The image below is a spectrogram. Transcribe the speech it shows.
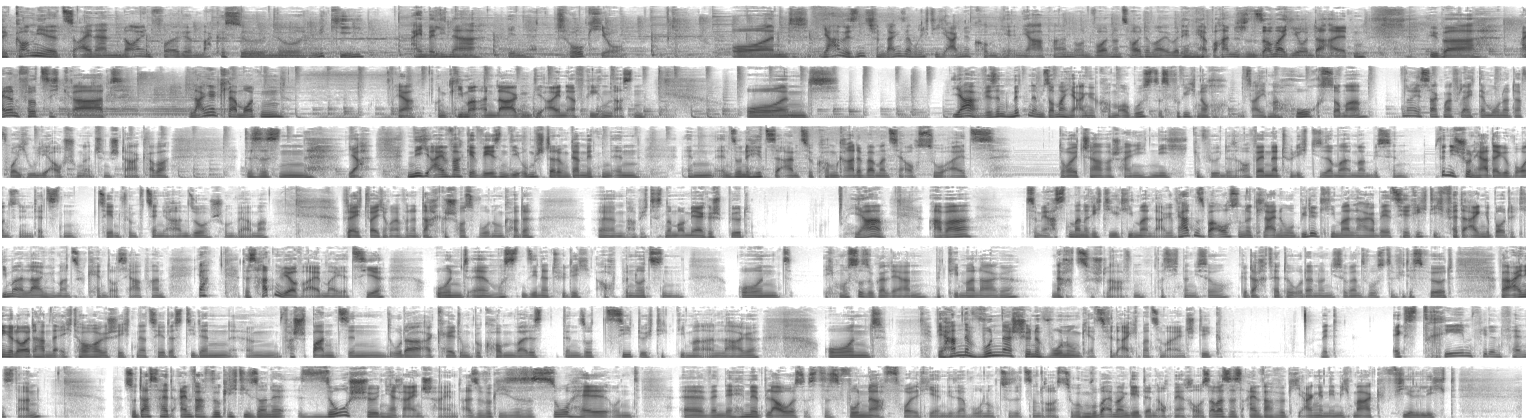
Willkommen hier zu einer neuen Folge Makusu no Niki, ein Berliner in Tokio. Und ja, wir sind schon langsam richtig angekommen hier in Japan und wollen uns heute mal über den japanischen Sommer hier unterhalten. Über 41 Grad, lange Klamotten, ja, und Klimaanlagen, die einen erfrieren lassen. Und ja, wir sind mitten im Sommer hier angekommen. August ist wirklich noch, sag ich mal, Hochsommer na, ich sag mal vielleicht der Monat davor, Juli, auch schon ganz schön stark. Aber das ist ein, ja, nicht einfach gewesen, die Umstellung da mitten in, in, in so eine Hitze anzukommen, gerade weil man es ja auch so als Deutscher wahrscheinlich nicht gewöhnt ist. Auch wenn natürlich die Sommer immer ein bisschen, finde ich, schon härter geworden sind in den letzten 10, 15 Jahren so, schon wärmer. Vielleicht, weil ich auch einfach eine Dachgeschosswohnung hatte, ähm, habe ich das nochmal mehr gespürt. Ja, aber zum ersten Mal eine richtige Klimaanlage. Wir hatten zwar auch so eine kleine mobile Klimaanlage, aber jetzt hier richtig fette eingebaute Klimaanlagen, wie man es so kennt aus Japan. Ja, das hatten wir auf einmal jetzt hier und äh, mussten sie natürlich auch benutzen. Und ich musste sogar lernen, mit Klimaanlage nachts zu schlafen, was ich noch nicht so gedacht hätte oder noch nicht so ganz wusste, wie das wird. Weil einige Leute haben da echt Horrorgeschichten erzählt, dass die dann ähm, verspannt sind oder Erkältung bekommen, weil es dann so zieht durch die Klimaanlage. Und wir haben eine wunderschöne Wohnung jetzt vielleicht mal zum Einstieg mit extrem vielen Fenstern, so dass halt einfach wirklich die Sonne so schön hier reinscheint. Also wirklich, es ist so hell und äh, wenn der Himmel blau ist, ist es wundervoll hier in dieser Wohnung zu sitzen und rauszugucken. Wobei man geht dann auch mehr raus. Aber es ist einfach wirklich angenehm. Ich mag viel Licht.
